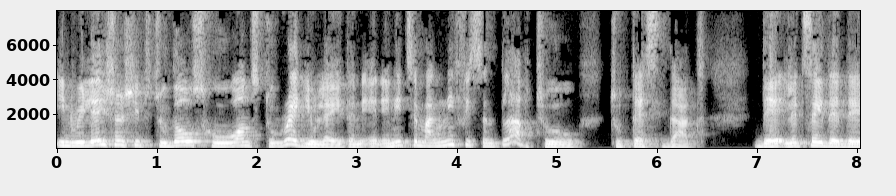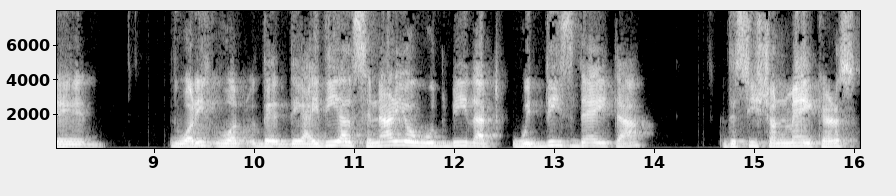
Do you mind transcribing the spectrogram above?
in relationships to those who wants to regulate. And, and, and it's a magnificent lab to to test that. The let's say that the what is what the, the ideal scenario would be that with this data decision makers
